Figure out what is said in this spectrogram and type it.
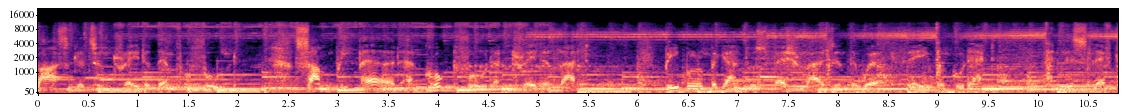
baskets and traded them for food. Some prepared and cooked food and traded that. People began to specialize in the work they were good at, and this left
